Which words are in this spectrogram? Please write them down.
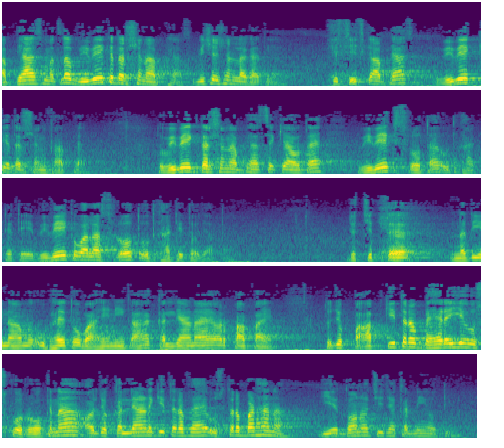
अभ्यास मतलब विवेक दर्शन अभ्यास, विशेषण लगा दिया। किस चीज़ का अभ्यास? विवेक के दर्शन का अभ्यास। तो विवेक दर्शन अभ्यास से क्या होता है? विवेक स्रोत उद्घाट्य थे विवेक वाला स्रोत उद्घाटित हो जाता है। जो चित्त नदी नाम उभय तो वाहिनी कहा कल्याणाय और पापाय तो जो पाप की तरफ़ बह रही है, उसको रोकना और जो कल्याण की तरफ़ है, उस तरफ़ बढ़ाना। ये दोनों चीज़ें करनी होती है।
